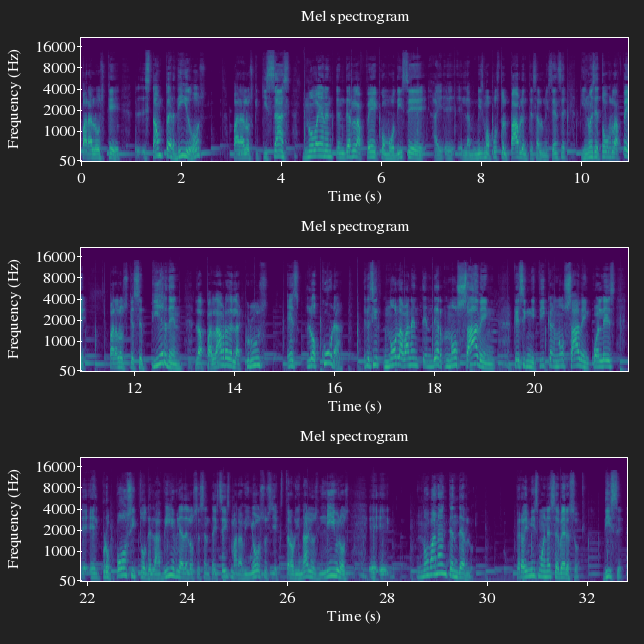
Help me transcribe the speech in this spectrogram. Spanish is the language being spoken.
para los que están perdidos, para los que quizás no vayan a entender la fe, como dice eh, el mismo apóstol Pablo en Tesalonicense, y no es de todos la fe. Para los que se pierden, la palabra de la cruz es locura. Es decir, no la van a entender, no saben qué significa, no saben cuál es eh, el propósito de la Biblia, de los 66 maravillosos y extraordinarios libros. Eh, eh, no van a entenderlo. Pero ahí mismo en ese verso dice,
